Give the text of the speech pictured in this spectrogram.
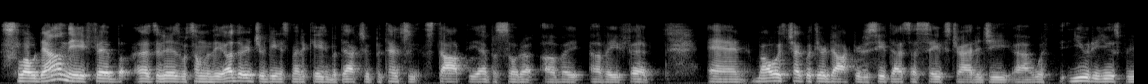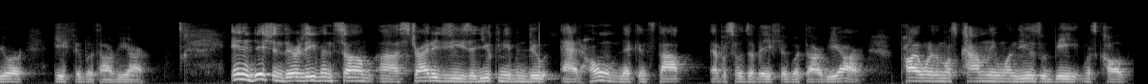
slow down the AFib as it is with some of the other intravenous medications, but to actually potentially stop the episode of, a, of AFib. And always check with your doctor to see if that's a safe strategy uh, with you to use for your AFib with RVR. In addition, there's even some uh, strategies that you can even do at home that can stop episodes of AFib with RVR. Probably one of the most commonly ones used would be what's called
